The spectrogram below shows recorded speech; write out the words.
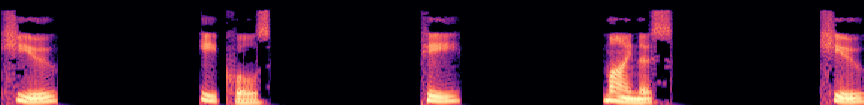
Q equals P minus q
